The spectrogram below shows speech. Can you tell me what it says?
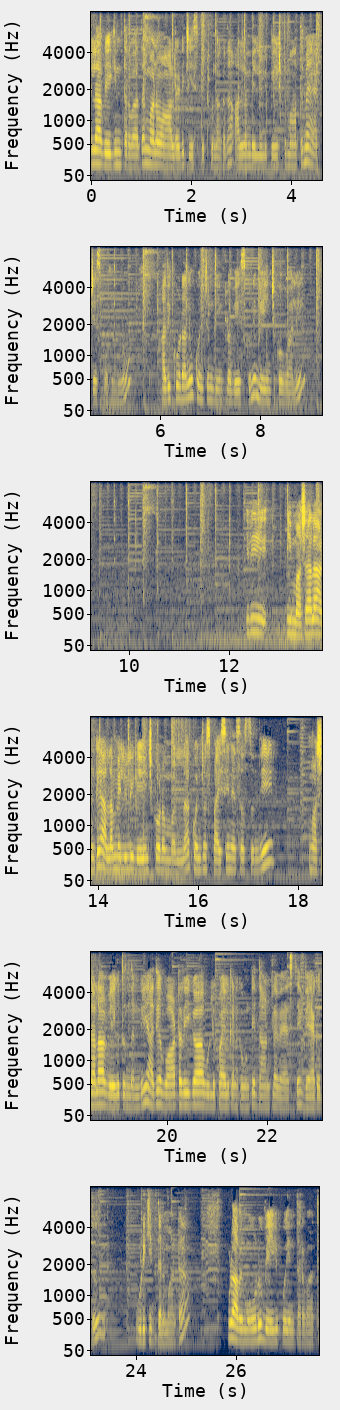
ఇలా వేగిన తర్వాత మనం ఆల్రెడీ చేసి పెట్టుకున్నాం కదా అల్లం వెల్లుల్లి పేస్ట్ మాత్రమే యాడ్ చేసుకుంటున్నాను. అది కూడాను కొంచెం దీంట్లో వేసుకుని వేయించుకోవాలి. ఇది ఈ మసాలా అంటే అల్లం వెల్లుల్లి వేయించుకోవడం వల్ల కొంచెం స్పైసీనెస్ వస్తుంది. మసాలా వేగుతుందండి. అదే వాటరీగా ఉల్లిపాయలు కనుక ఉంటే దాంట్లో వేస్తే వేగదు ఉడికిద్ది అనమాట ఇప్పుడు అవి మూడు వేగిపోయిన తర్వాత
